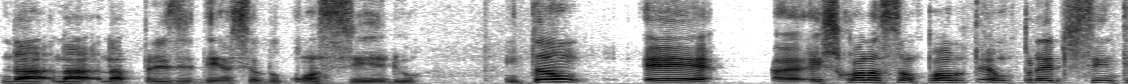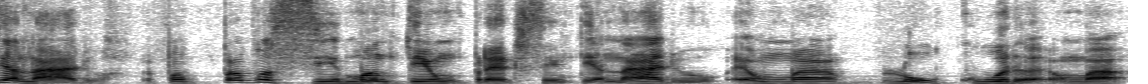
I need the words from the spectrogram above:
na, na, presidência do Conselho. Então, é, a Escola São Paulo é um prédio centenário. Para você manter um prédio centenário é uma loucura, é uma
